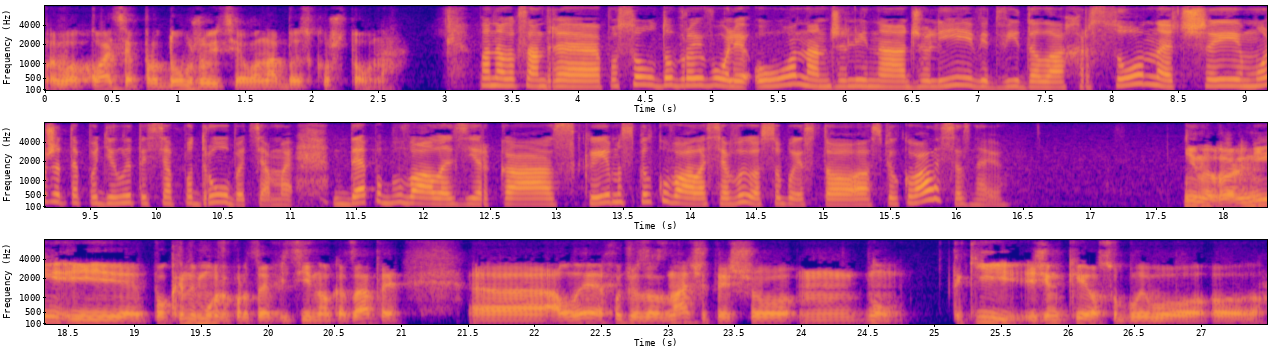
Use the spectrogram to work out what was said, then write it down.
евакуація продовжується, вона безкоштовна. Пане Олександре, посол доброї волі ООН Анджеліна Джолі відвідала Херсон. Чи можете поділитися подробицями, де побувала зірка, з ким спілкувалася? Ви особисто спілкувалися з нею? Ні, на жаль, ні, і поки не можу про це офіційно казати. Е, Але хочу зазначити, що ну, такі жінки, особливо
